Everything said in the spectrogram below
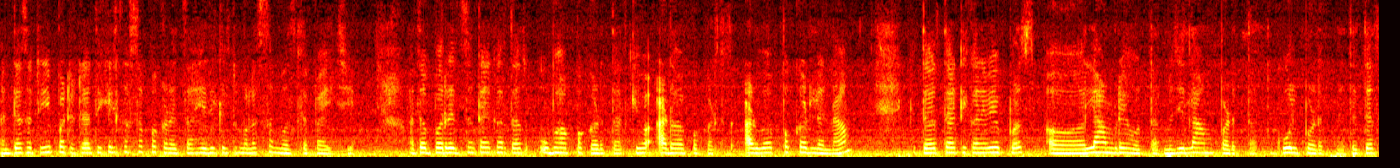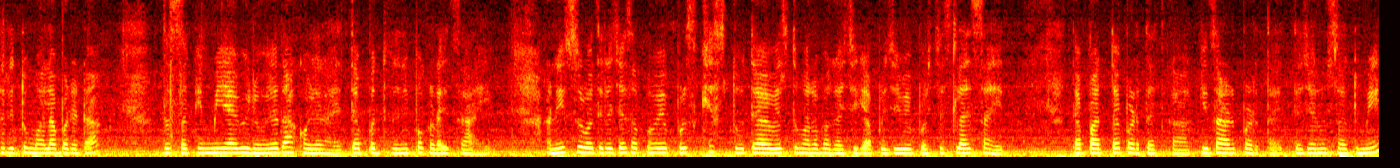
आणि त्यासाठी बटाटा देखील कसा पकडायचा हे देखील तुम्हाला समजलं पाहिजे. आता बरेच जण काय करतात? उभा पकडतात किंवा आडवा पकडतात. आडवा पकडलं ना तर त्या ठिकाणी वेपर्स लांबडे होतात. म्हणजे लांब पडतात गोल पडत नाही. तर त्यासाठी तुम्हाला बटाटा जसं की मी या व्हिडिओमध्ये दाखवलेला आहे त्या पद्धतीने पकडायचं आहे. आणि सुरुवातीला ज्यावेळेस आपण वेपर्स खिसतो त्यावेळेस तुम्हाला बघायचे की आपले जे वेपर्सचे स्लाइस आहेत त्या पातळ पडतात का की जाड पडत आहेत त्याच्यानुसार तुम्ही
